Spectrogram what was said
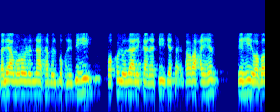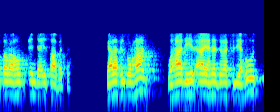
بل يأمرون الناس بالبخل به وكل ذلك نتيجة فرحهم به وبطرهم عند إصابته. قال في البرهان وهذه الآية نزلت في اليهود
